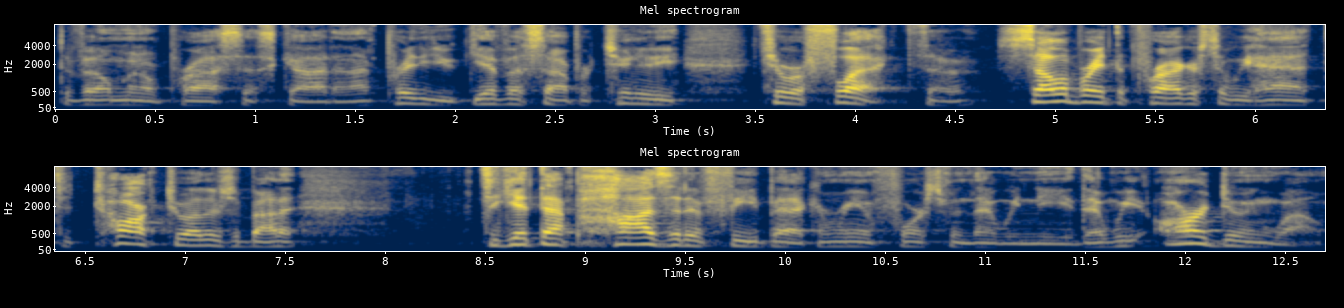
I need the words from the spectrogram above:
developmental process, God. And I pray that you give us opportunity to reflect, to celebrate the progress that we had, to talk to others about it, to get that positive feedback and reinforcement that we need, that we are doing well.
